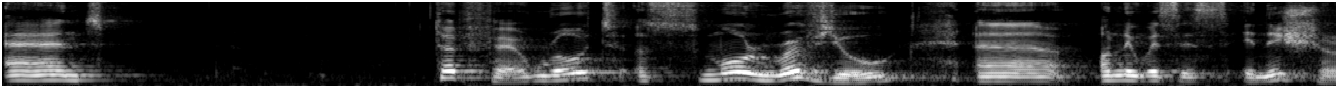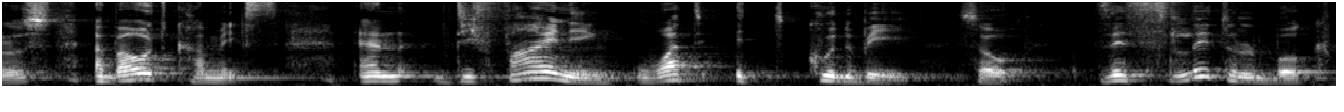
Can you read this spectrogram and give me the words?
And Töpffer wrote a small review, uh, only with his initials, about comics and defining what it could be. So this little book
